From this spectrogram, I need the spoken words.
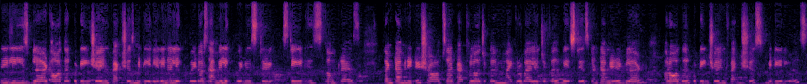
release blood or other potential infectious material in a liquid or semi-liquid state is compressed. Contaminated sharps or pathological microbiological wastes contaminated blood or other potential infectious materials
